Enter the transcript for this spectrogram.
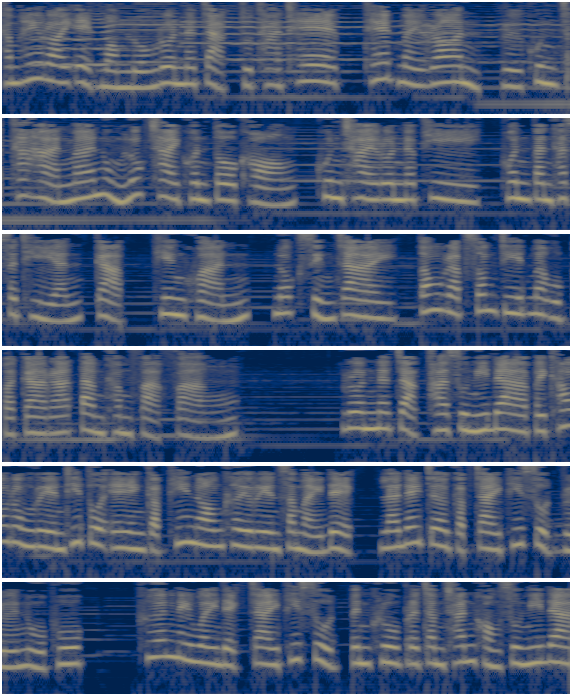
ทำให้ร้อยเอกหม่อมหลวงรณจักรจุธาเทพ เทพไมรอน หรือคุณทหารม้าหนุ่มลูกชายคนโตของ คุณชายรณพีพลตันทเสถียรกับเพียงขวัญนกสินใจ ต้องรับส้มจีดมาอุปการะตามคำฝากฝัง รณจักรพาสุนิดาไปเข้าโรงเรียนที่ตัวเองกับพี่น้องเคยเรียนสมัยเด็ก และได้เจอกับใจพิสุทธิ์หรือหนูพุก เพื่อนในวัยเด็กใจพิสุทธิ์เป็นครูประจำชั้นของสุนิดา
